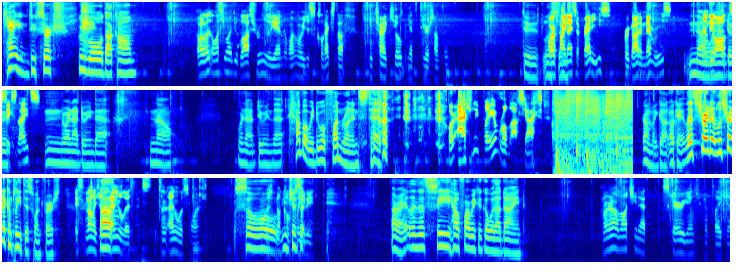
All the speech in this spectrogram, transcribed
Can't you do search google.com? Or unless you want to do Lost Rooms again, the one where you just collect stuff and try to kill the entity or something. Dude, listen. Or Five Nights at Freddy's, Forgotten Memories, No, and we're do all not the doing six nights. Mm, we're not doing that. No. We're not doing that. How about we do a fun run instead? Or actually play Roblox, guys. oh my god. Okay, let's try to let's try to complete this one first. It's no, it's just Uh, endless. It's, it's an endless one. So no you just completing. all right. Let's see how far we could go without dying. Right now, I'm watching that scary games you can play, Ken.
